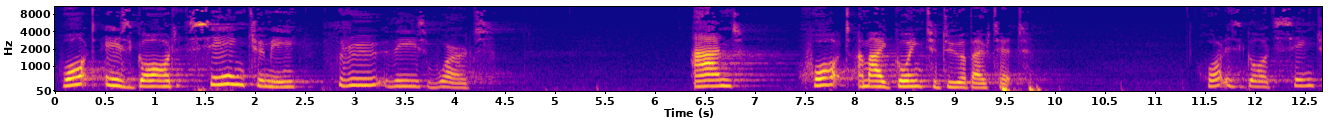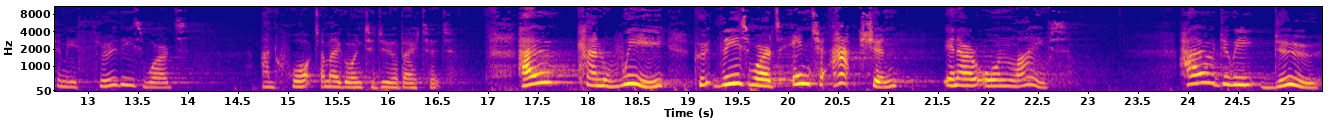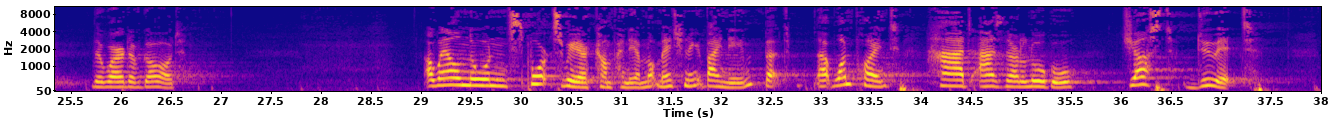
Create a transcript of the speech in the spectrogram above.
What is God saying to me through these words? And what am I going to do about it? What is God saying to me through these words? And what am I going to do about it? How can we put these words into action in our own lives? How do we do the Word of God? A well-known sportswear company, I'm not mentioning it by name, but at one point had as their logo, just do it,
